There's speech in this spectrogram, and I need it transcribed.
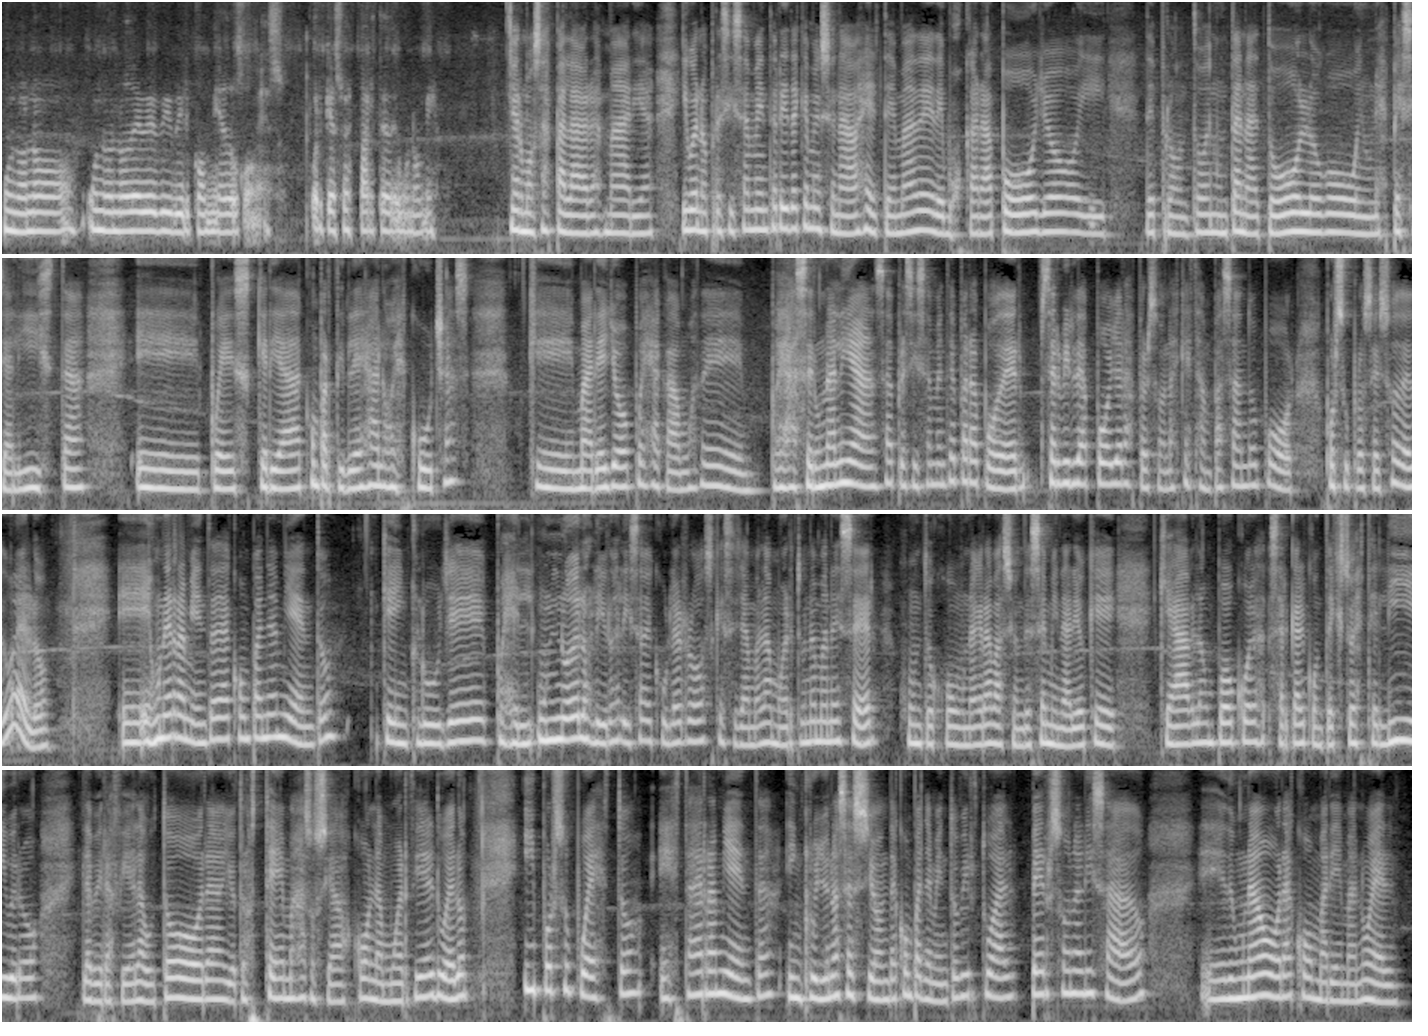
uno no, uno no debe vivir con miedo con eso, porque eso es parte de uno mismo. Hermosas palabras, María. Y bueno, precisamente ahorita que mencionabas el tema de, buscar apoyo y de pronto en un tanatólogo o en un especialista, eh, pues quería compartirles a los escuchas que María y yo pues acabamos de pues, hacer una alianza precisamente para poder servir de apoyo a las personas que están pasando por, por su proceso de duelo. Eh, es una herramienta de acompañamiento que incluye pues uno de los libros de Elizabeth Kubler-Ross que se llama La muerte un amanecer, junto con una grabación de seminario que, que habla un poco acerca del contexto de este libro, la biografía de la autora y otros temas asociados con la muerte y el duelo. Y por supuesto, esta herramienta incluye una sesión de acompañamiento virtual personalizado eh, de una hora con María Emanuel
